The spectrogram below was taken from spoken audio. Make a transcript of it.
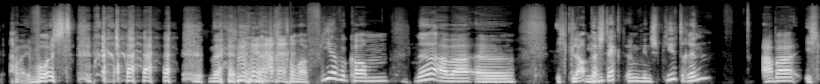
aber wurscht, eine, eine 8,4 bekommen, ne, aber äh, ich glaube, mhm. da steckt irgendwie ein Spiel drin, aber ich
